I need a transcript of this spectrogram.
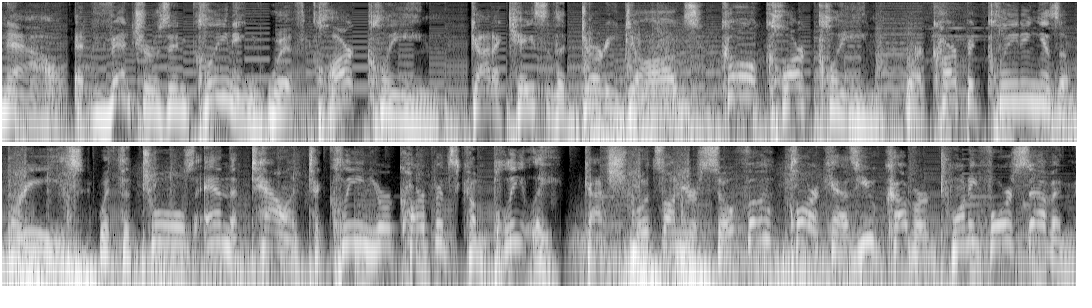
Now, adventures in cleaning with Clark Clean. Got a case of the dirty dogs? Call Clark Clean, where carpet cleaning is a breeze with the tools and the talent to clean your carpets completely. Got schmutz on your sofa? Clark has you covered 24 7.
